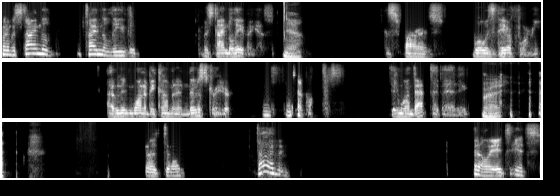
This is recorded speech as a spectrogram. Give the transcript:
when it was time to time to leave, it was time to leave, I guess, Yeah. as far as what was there for me. I didn't want to become an administrator. didn't want that type of headache. Right. But, uh, no, I mean, you know, it's, it's,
